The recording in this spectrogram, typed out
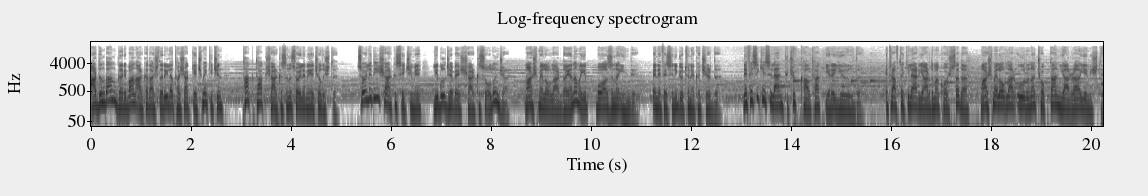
Ardından gariban arkadaşlarıyla taşak geçmek için tak tak şarkısını söylemeye çalıştı. Söylediği şarkı seçimi Libble Cebeş şarkısı olunca marshmallowlar dayanamayıp boğazına indi ve nefesini götüne kaçırdı. Nefesi kesilen küçük kaltak yere yığıldı. Etraftakiler yardıma koşsa da marshmallowlar uğruna çoktan yarrağı yemişti.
